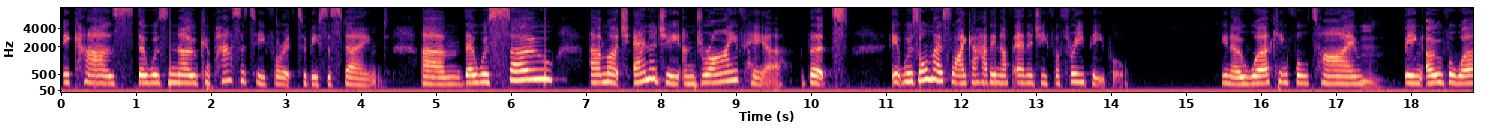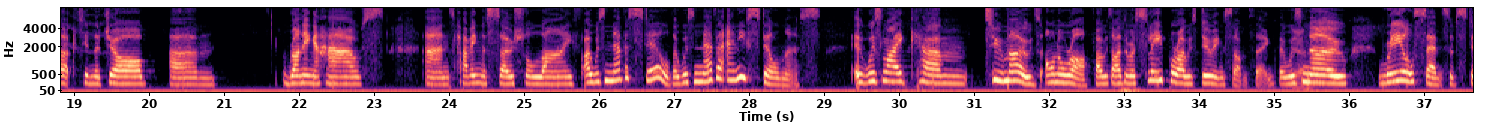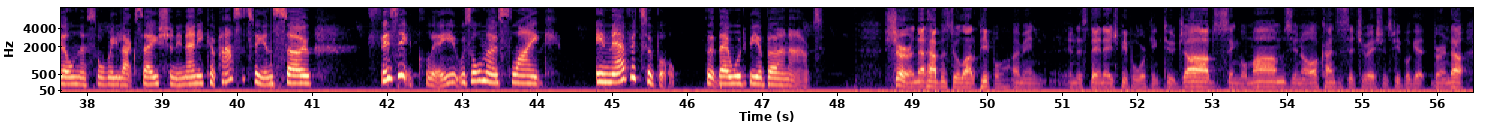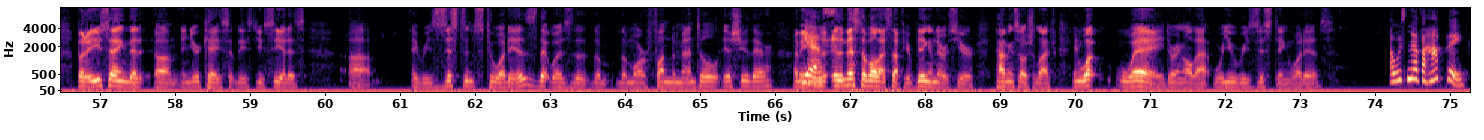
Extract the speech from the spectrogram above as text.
because there was no capacity for it to be sustained. Um, there was so uh, much energy and drive here that it was almost like I had enough energy for three people. You know, working full time, being overworked in the job, um, running a house, and having a social life. I was never still. There was never any stillness. It was like um, two modes, on or off. I was either asleep or I was doing something. There was Yeah. no real sense of stillness or relaxation in any capacity. And so physically, it was almost like inevitable that there would be a burnout. Sure, and that happens to a lot of people. I mean, in this day and age, people working two jobs, single moms, you know, all kinds of situations, people get burned out. But are you saying that, um, in your case at least, you see it as uh, a resistance to what is that was the, the, the more fundamental issue there? I mean, in, the, in the midst of all that stuff, you're being a nurse, you're having a social life. In what way during all that were you resisting what is? I was never happy.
